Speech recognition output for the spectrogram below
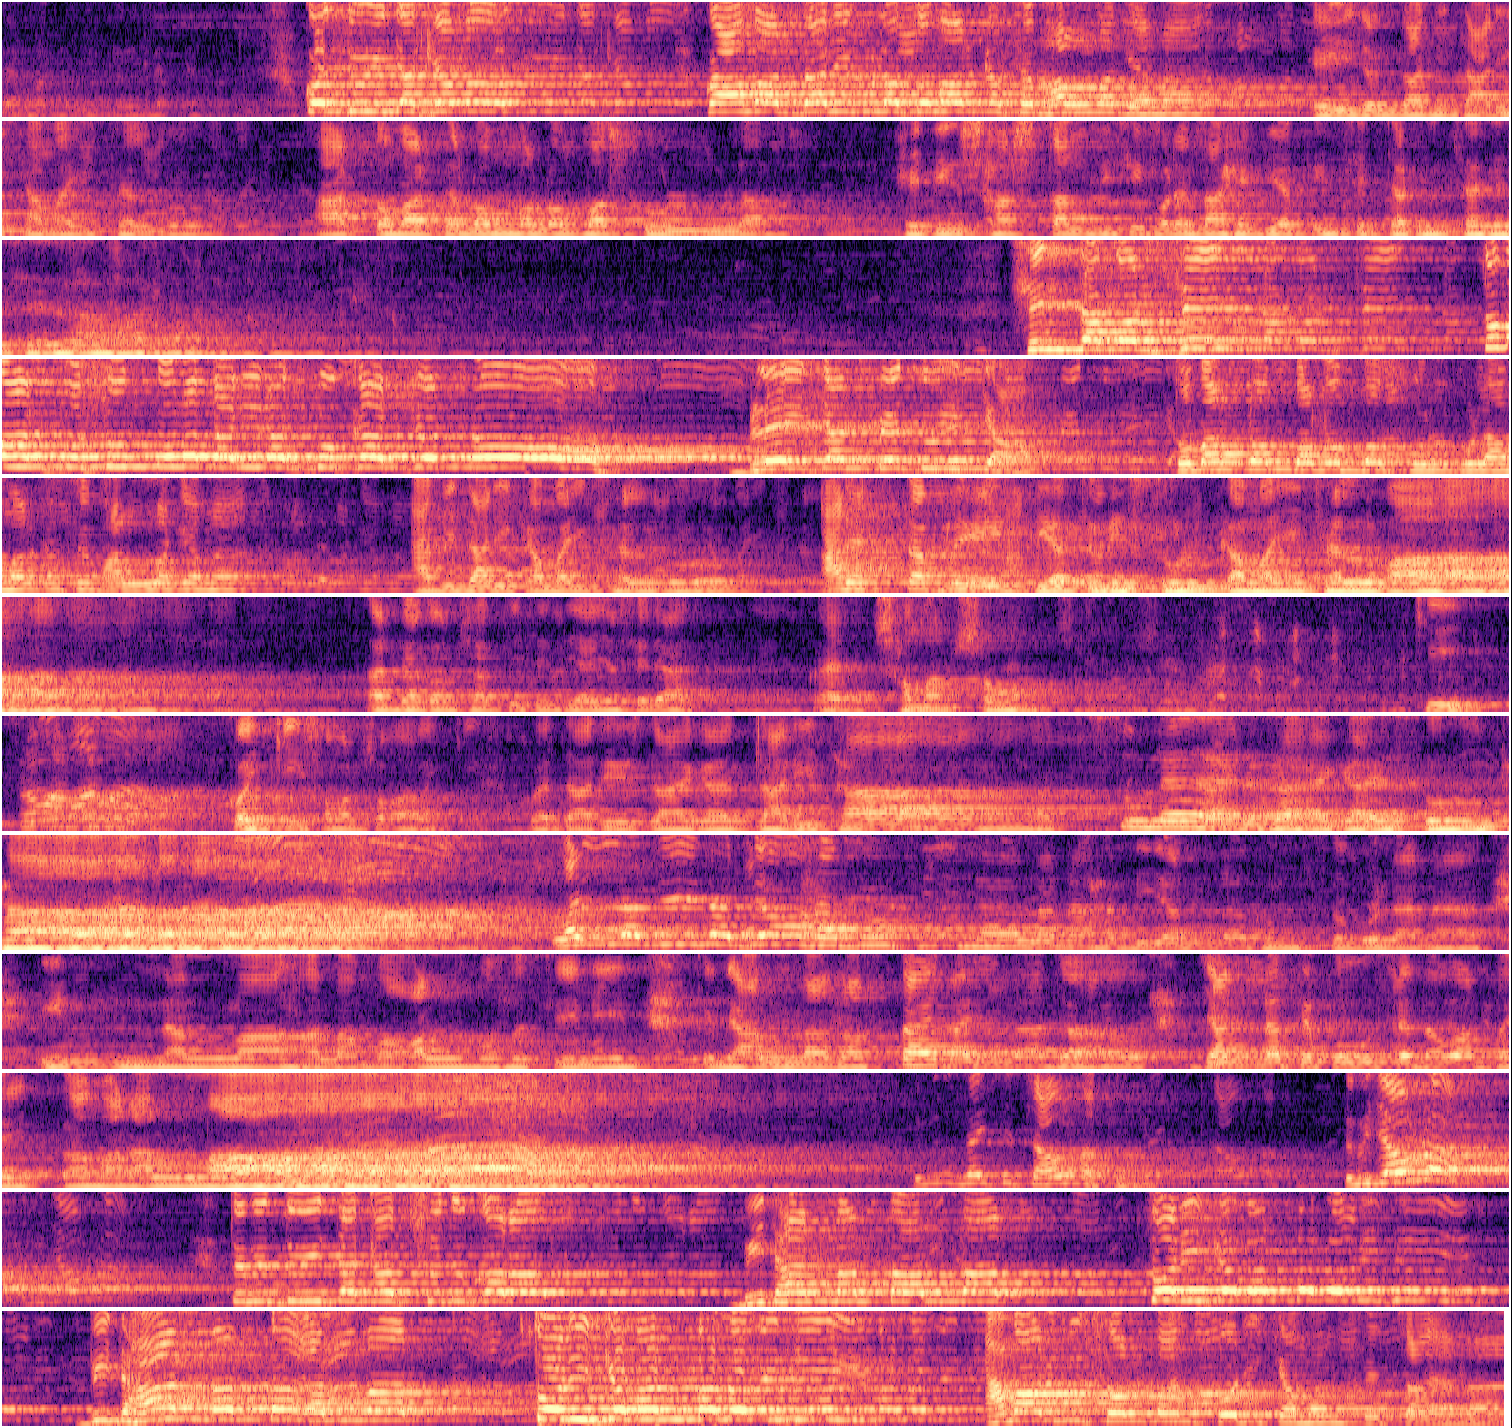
কই দুইটা কেন দুইটা কেন কই আমার দাড়িগুলো তোমার কাছে ভালো লাগে না। এই জন্য আমি দাড়ি কামাই ফেলব। আর তোমার যে লম্বা লম্বা চুলগুলা, সেদিন শ্বাস টান দিছি পরে না হেদিয়া তিন চারটা ঢুকা গেছে। চিন্তা করছি, তোমার পছন্দ না দাড়ি রাখব কার জন্য? ব্লেড আনবে দুইটা। তোমার লম্বা লম্বা চুলগুলো আমার কাছে ভালো লাগে না। আমি দাড়ি কামাই ফেলব। আরেকটা ব্লেড দিয়া তুমি চুল কামাই ফেলবা। আর বেগম সাহেব পিছিয়ে দিয়া সেটা সমান সমান। কি? কয় কি সমান সমান কয় দাড়ির জায়গায় দাড়ি থাক চুলের জায়গায় চুল থাক والذين جاهدوا فينا لنهدينهم سبلنا إن الله لمع المحسنين তুমি আল্লাহর রাস্তায় দাঁড়িয়ে যাও জান্নাতে পৌঁছে দেওয়ার দায়িত্ব আমার আল্লাহ তুমি তো যাইতে চাও না তুমি তুমি যাও না তুমি দুইটা কাজ শুধু করো। বিধান মানবা আল্লাহর তরিকা মানবা নবীজি বিধান মানবা আল্লাহর তরিকা মানবা নবীজি আমার মুসলমান তরিকা মানতে চায় না।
